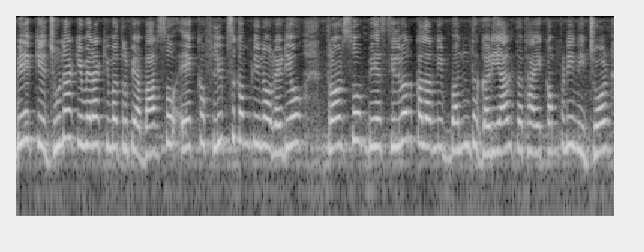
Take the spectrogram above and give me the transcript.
બે કે જૂના કેમેરા કિંમત રૂપિયા બારસો એક, ફ્લિપ્સ કંપનીનો રેડિયો ત્રણસો બે સિલ્વર કલરની બંધ ઘડિયાળ તથા એ કંપનીની જોડ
